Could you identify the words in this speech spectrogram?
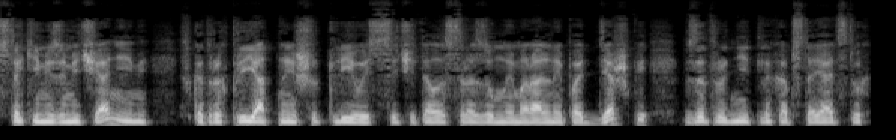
С такими замечаниями, в которых приятная шутливость сочеталась с разумной моральной поддержкой в затруднительных обстоятельствах,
